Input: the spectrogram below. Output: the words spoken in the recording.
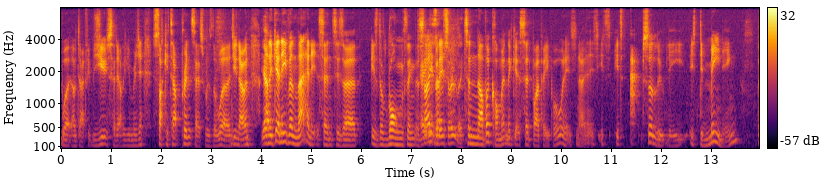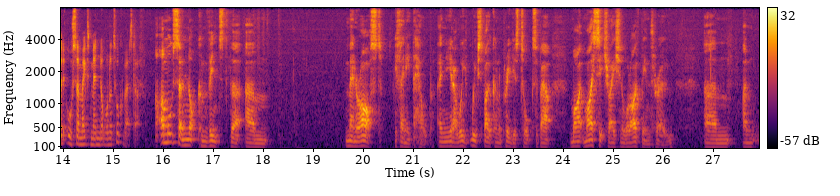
well, I don't know if it was you said it I think originally suck it up princess was the word you know and Yeah. and again even that in its sense is a is the wrong thing to say but it's, absolutely. it's another comment that gets said by people and it's you know it's it's, it's absolutely it's demeaning but it also makes men not want to talk about stuff I'm also not convinced that um, men are asked if they need the help. And you know, we've we've spoken in previous talks about my my situation and what I've been through. Um, and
